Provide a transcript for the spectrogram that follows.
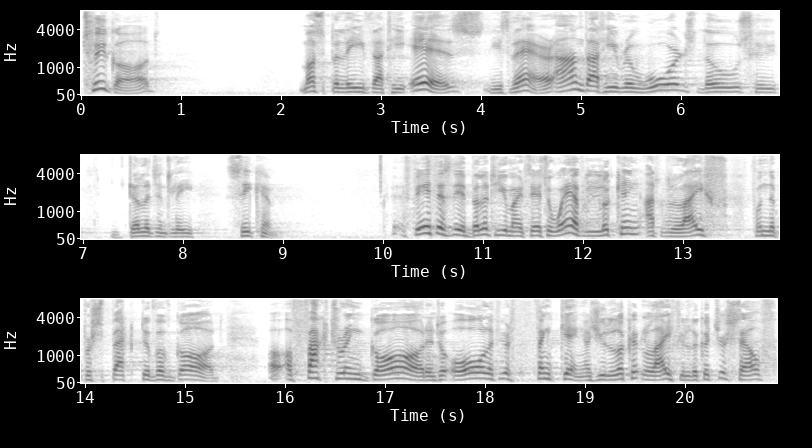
to God must believe that He is, He's there, and that He rewards those who diligently seek Him. Faith is the ability, you might say, it's a way of looking at life from the perspective of God, of factoring God into all of your thinking. As you look at life, you look at yourself,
